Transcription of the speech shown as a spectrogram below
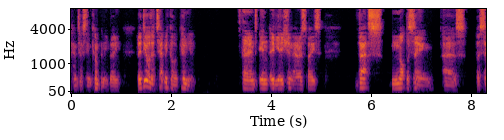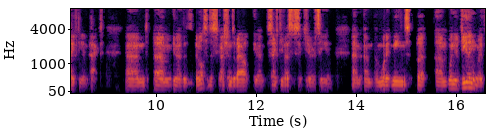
pen testing company. They they deal with a technical opinion, and in aviation aerospace, that's not the same as a safety impact. And, um, you know, there's been lots of discussions about, you know, safety versus security and, and, and, and what it means. But um, when you're dealing with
